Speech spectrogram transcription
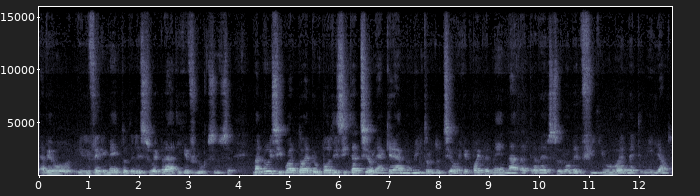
avevo il riferimento delle sue pratiche fluxus ma lui si guardò, ebbe un po' di esitazione a crearmi un'introduzione che poi per me è nata attraverso Robert Filiu e Matt Williams,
